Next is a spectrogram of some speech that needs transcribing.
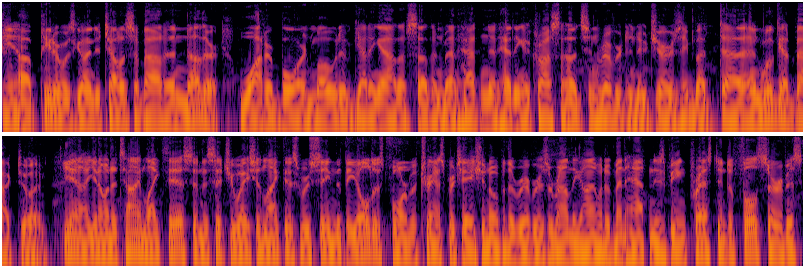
Yeah. Uh, Peter was going to tell us about another waterborne mode of getting out of southern Manhattan and heading across the Hudson River to New Jersey, but uh, and we'll get back to him. Yeah, you know, in a time like this, in a situation like this, we're seeing that the oldest form of transportation over the rivers around the island of Manhattan is being pressed into full service.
